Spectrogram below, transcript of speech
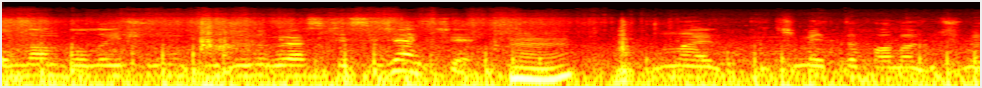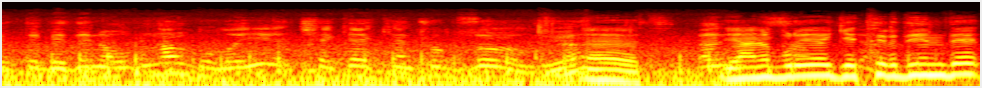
Ondan dolayı şunun ucunu biraz keseceğim ki Hı. Bunlar 2 metre falan 3 metre bedeni olduğundan dolayı çekerken çok zor oluyor. Evet. Ben Yani buraya getirdiğinde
